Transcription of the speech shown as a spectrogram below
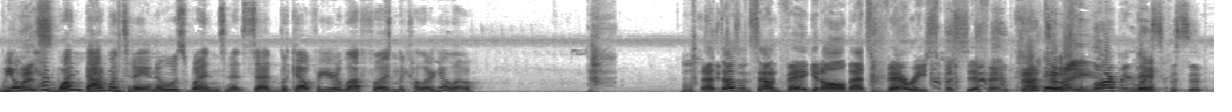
we only let's- had one bad one today, and it was winds, and it said, "Look out for your left foot in the color yellow." That doesn't sound vague at all. That's very specific. That's There- an alarmingly there- specific.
